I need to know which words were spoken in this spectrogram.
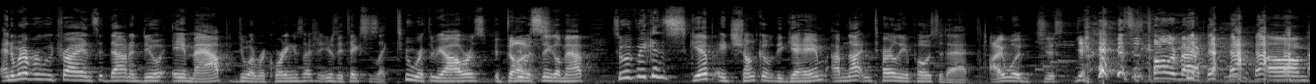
And whenever we try and sit down and do a map, do a recording session, it usually takes us like two or three hours It to do a single map. So if we can skip a chunk of the game, I'm not entirely opposed to that. I would just yeah, just call her back. um,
